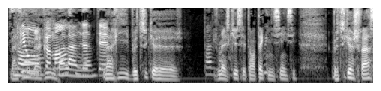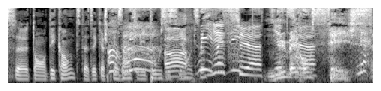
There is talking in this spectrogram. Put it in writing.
Si on Marie. commence notre... euh, Marie, veux-tu que... je- m'excuse, c'est ton technicien ici. Veux-tu que je fasse euh, ton décompte, c'est-à-dire que je Ah, présente oui. les positions? Ah. ça? Oui, vas-y. euh, Numéro euh, 6. Merci.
